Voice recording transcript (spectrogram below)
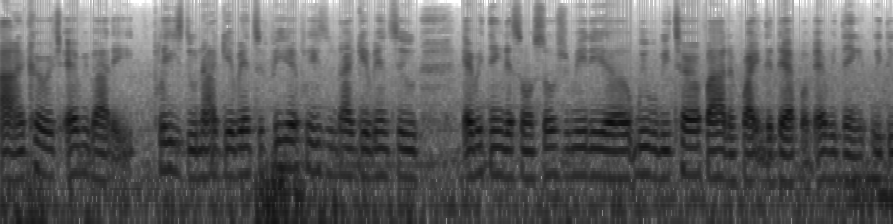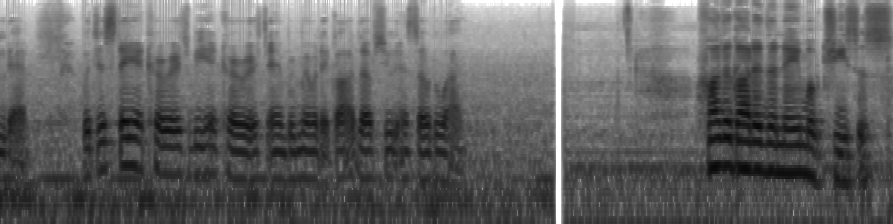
I encourage everybody, please do not give in to fear. Please do not give in to everything that's on social media. We will be terrified and frightened to death of everything if we do that. But just stay encouraged, be encouraged, and remember that God loves you, and so do I. Father God, in the name of Jesus,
